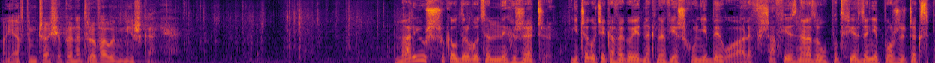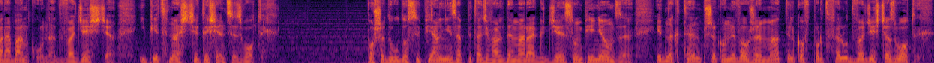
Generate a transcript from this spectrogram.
a ja w tym czasie penetrowałem mieszkanie. Mariusz szukał drogocennych rzeczy. Niczego ciekawego jednak na wierzchu nie było, ale w szafie znalazł potwierdzenie pożyczek z parabanku na 20 i 15 tysięcy złotych. Poszedł do sypialni zapytać Waldemara, gdzie są pieniądze, jednak ten przekonywał, że ma tylko w portfelu 20 złotych.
